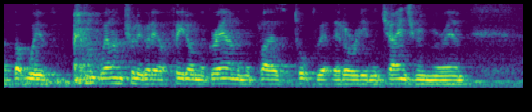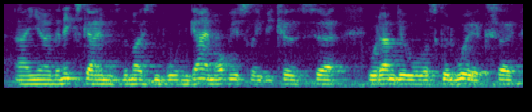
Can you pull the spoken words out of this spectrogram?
but we've well and truly got our feet on the ground, and the players have talked about that already in the changing room around. Uh, you know, the next game is the most important game, obviously, because uh, it would undo all this good work. So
